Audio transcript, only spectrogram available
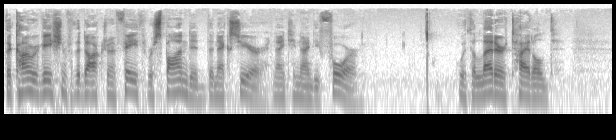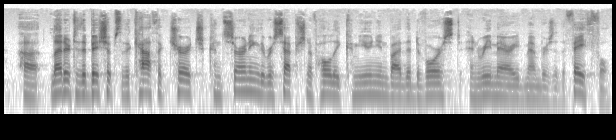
The Congregation for the Doctrine of Faith responded the next year, 1994, with a letter titled uh, Letter to the Bishops of the Catholic Church concerning the reception of Holy Communion by the divorced and remarried members of the faithful.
